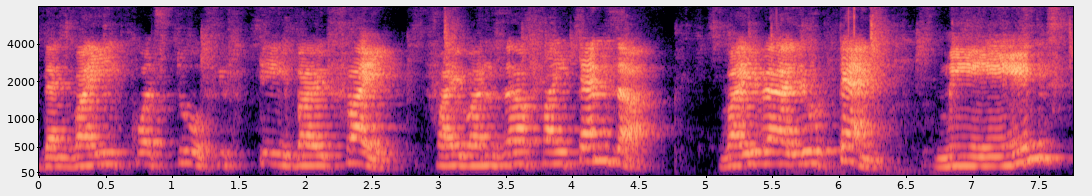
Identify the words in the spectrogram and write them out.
Then y equals to 50 by 5. 5 ones are 5 tens are. y value 10 means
